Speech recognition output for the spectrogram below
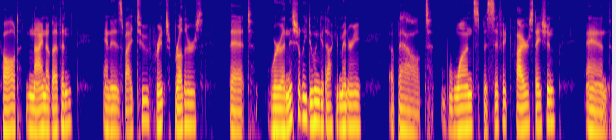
called 9 11, and it is by two French brothers that were initially doing a documentary about one specific fire station. And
